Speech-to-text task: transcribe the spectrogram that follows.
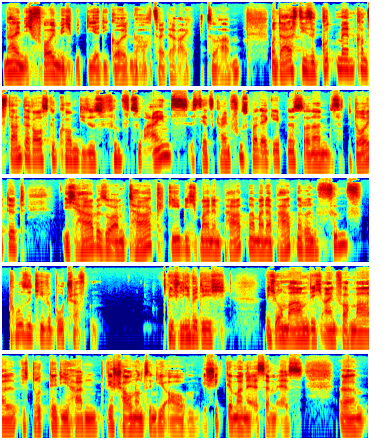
nein, ich freue mich mit dir, die goldene Hochzeit erreicht zu haben. Und da ist diese Goodman-Konstante rausgekommen, dieses 5 zu 1 ist jetzt kein Fußballergebnis, sondern das bedeutet, ich habe so am Tag, gebe ich meinem Partner, meiner Partnerin fünf positive Botschaften. Ich liebe dich, ich umarme dich einfach mal, ich drück dir die Hand, wir schauen uns in die Augen, ich schicke dir mal eine SMS, ähm,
